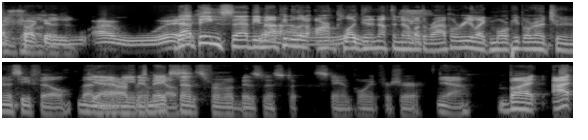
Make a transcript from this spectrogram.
amazing fucking. I wish. That being said, the amount of people that aren't plugged in enough to know about the rivalry, like more people are going to tune in to see Phil than they are I mean, it makes else. sense from a business st- standpoint for sure. Yeah. But I,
